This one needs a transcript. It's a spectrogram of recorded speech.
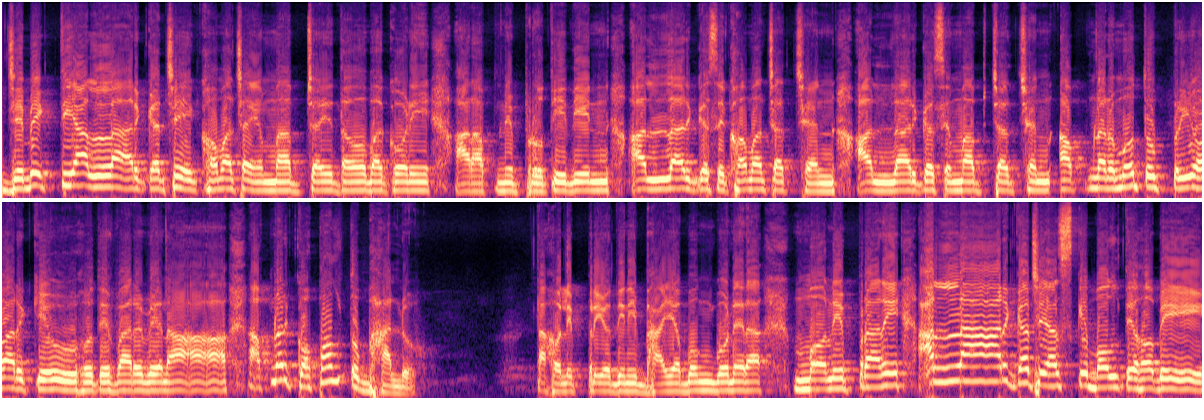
যে ব্যক্তি আল্লাহর কাছে ক্ষমা চায়, মাপ চায়, তওবা করে। আর আপনি প্রতিদিন আল্লাহর কাছে ক্ষমা চাচ্ছেন, আল্লাহর কাছে মাপ চাচ্ছেন, আপনার মতো প্রিয় আর কেউ হতে পারবে না। আপনার কপাল তো ভালো। তাহলে প্রিয় দিনী ভাই এবং বোনেরা, মনে প্রাণে আল্লাহর কাছে আজকে বলতে হবে,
